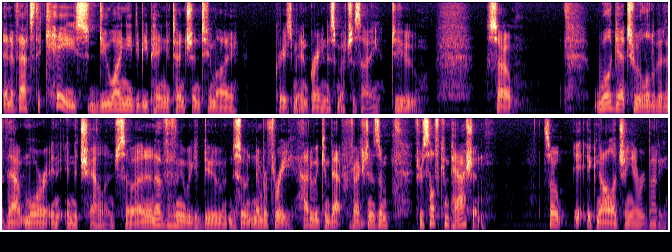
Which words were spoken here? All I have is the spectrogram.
and if that's the case, do I need to be paying attention to my crazy man brain as much as I do? So, we'll get to a little bit of that more in, in the challenge. So, another thing we could do so, number three, how do we combat perfectionism? Through self compassion. So, acknowledging everybody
